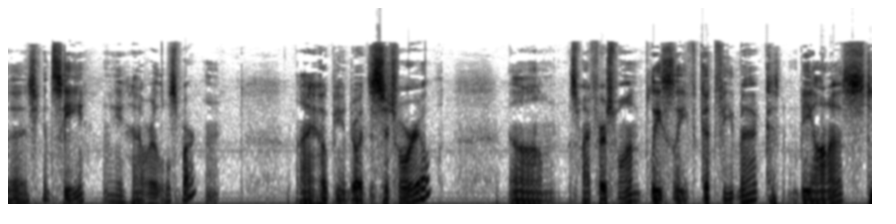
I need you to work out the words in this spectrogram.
As you can see, we have our little Spartan. I hope you enjoyed this tutorial. Um, it's my first one. Please leave good feedback. Be honest,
